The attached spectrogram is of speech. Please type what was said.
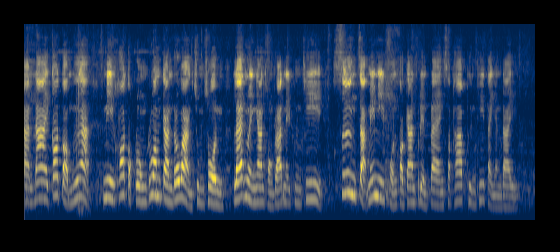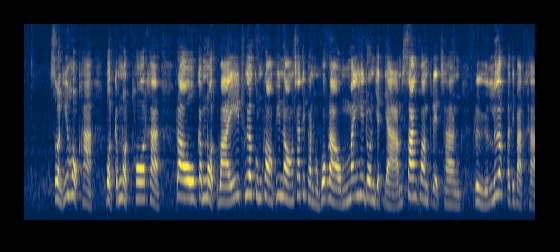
การได้ก็ต่อเมื่อมีข้อตกลงร่วมกันระหว่างชุมชน และหน่วยงานของรัฐในพื้นที่ ซึ่งจะไม่มีผลต่อการเปลี่ยนแปลงสภาพพื้นที่แต่อย่างใด ส่วนที่ 6 ค่ะ บทกำหนดโทษค่ะ เรากำหนดไว้เพื่อคุ้มครองพี่น้องชาติพันธุ์ของพวกเราไม่ให้โดนเหยียดหยาม สร้างความเกลียดชัง หรือเลือกปฏิบัติค่ะ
